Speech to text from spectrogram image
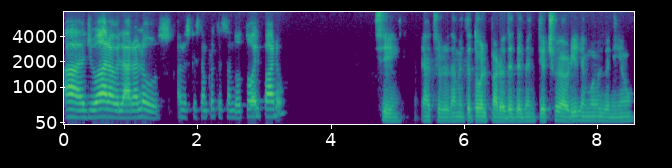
a, ayudar a velar a los, a los que están protestando todo el paro? Sí, absolutamente todo el paro. Desde el 28 de abril hemos venido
